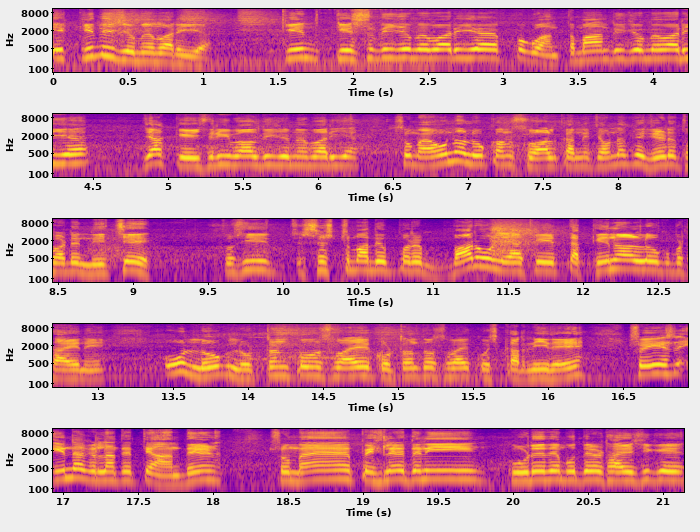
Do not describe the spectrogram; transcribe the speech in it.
ਇਹ ਕਿਹਦੀ ਜ਼ਿੰਮੇਵਾਰੀ ਆ? ਕਿਨ ਕਿਸ ਦੀ ਜ਼ਿੰਮੇਵਾਰੀ ਹੈ ਭਗਵੰਤ ਮਾਨ ਦੀ ਜ਼ਿੰਮੇਵਾਰੀ ਹੈ ਜਾਂ ਕੇਜਰੀਵਾਲ ਦੀ ਜ਼ਿੰਮੇਵਾਰੀ ਹੈ। ਸੋ ਮੈਂ ਉਹਨਾਂ ਲੋਕਾਂ ਨੂੰ ਸਵਾਲ ਕਰਨੇ ਚਾਹੁੰਦਾ ਕਿ ਜਿਹੜੇ ਤੁਹਾਡੇ ਨੀਚੇ ਤੁਸੀਂ ਸਿਸਟਮਾਂ ਦੇ ਉੱਪਰ ਬਾਹਰੋਂ ਲਿਆ ਕੇ ਧੱਕੇ ਨਾਲ ਲੋਕ ਬਿਠਾਏ ਨੇ, ਉਹ ਲੋਕ ਲੁੱਟਣ ਤੋਂ ਸਿਵਾਏ, ਕੁੱਟਣ ਤੋਂ ਸਿਵਾਏ ਕੁਝ ਕਰ ਨਹੀਂ ਰਹੇ। ਸੋ ਇਸ, ਇਹਨਾਂ ਗੱਲਾਂ ਤੇ ਧਿਆਨ ਦੇਣ। ਸੋ ਮੈਂ ਪਿਛਲੇ ਦਿਨੀ ਕੂੜੇ ਦੇ ਮੁੱਦੇ ਉਠਾਏ ਸੀਗੇ।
